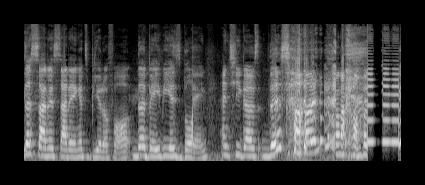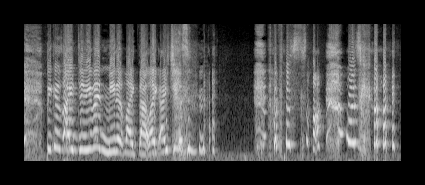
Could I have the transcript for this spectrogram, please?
The sun is setting. It's beautiful. The baby is bleeding, and she goes, "This song on a hump of." because I didn't even mean it like that. Like I just meant that the song was good.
